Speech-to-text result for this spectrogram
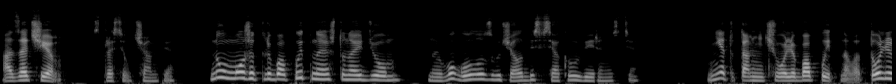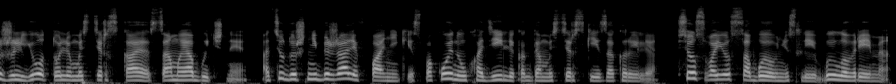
«А зачем?» — спросил Чампи. Ну, может, любопытное, что найдем. Но его голос звучал без всякой уверенности. Нету там ничего любопытного. То ли жилье, то ли мастерская, самые обычные. Отсюда ж не бежали в панике, спокойно уходили, когда мастерские закрыли. Все свое с собой унесли, было время.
